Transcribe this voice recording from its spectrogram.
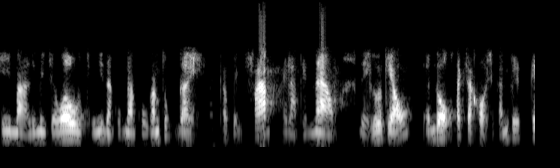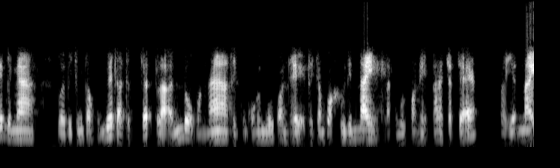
Khi mà Liên minh châu Âu tôi nghĩ rằng cũng đang cố gắng thúc đẩy các biện pháp hay làm thế nào để lôi kéo Ấn Độ tách ra khỏi sự gắn kết với Nga. Bởi vì chúng ta cũng biết là thực chất là Ấn Độ và Nga thì cũng có cái mối quan hệ từ trong quá khứ đến nay là cái mối quan hệ khá là chặt chẽ. Và hiện nay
